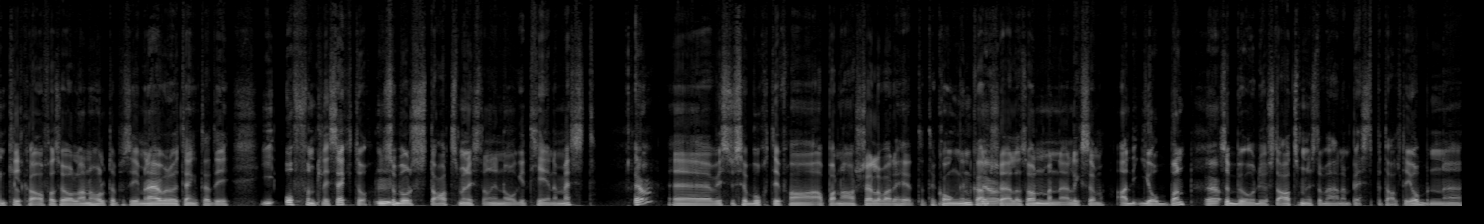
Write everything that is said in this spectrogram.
enkel kar fra Sørlandet, holdt jeg på å si, men jeg ville jo tenkt at i, i offentlig sektor så burde statsministeren i Norge tjene mest. Ja, Eh, hvis du ser bort ifra apanasje, eller hva det heter, til kongen, kanskje, Ja. eller sånn, men eh, liksom av jobben, Ja. så burde jo statsminister være den best betalte jobben. Eh,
